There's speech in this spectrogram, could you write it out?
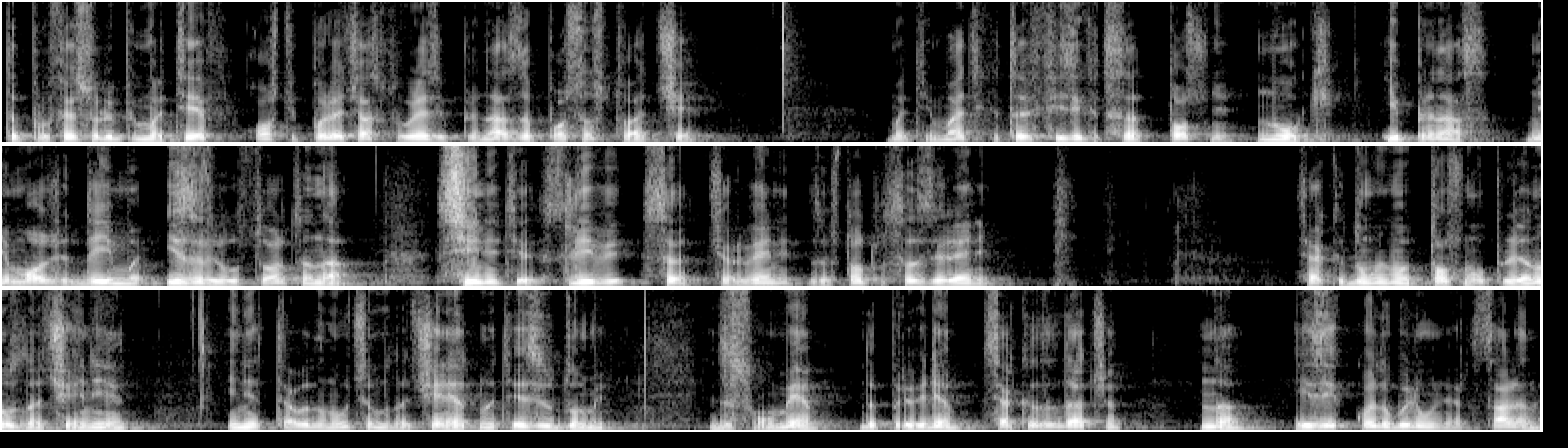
Та професор Липи Матеев, още първия час, като влезе при нас, започна с това, че математиката, физиката са точни науки. И при нас не може да има изрази от сорта на сините сливи са червени, защото са зелени. Всяка дума има точно определено значение – и ние трябва да научим значението на тези думи и да се умеем да приведем всяка задача на език, който да бъде универсален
